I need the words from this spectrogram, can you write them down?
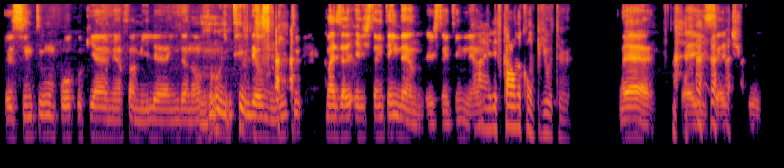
Eu sinto um pouco que a minha família ainda não entendeu muito, mas eles estão entendendo. Eles estão entendendo. Ah, ele fica lá no computer. É, é isso. É tipo.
